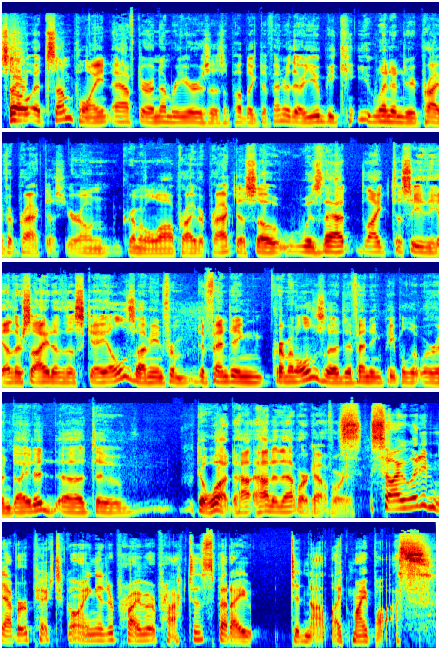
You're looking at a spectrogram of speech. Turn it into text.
So at some point, after a number of years as a public defender there, you became, you went into your private practice, your own criminal law private practice. So was that like to see the other side of the scales? I mean, from defending criminals, uh, defending people that were indicted, uh, to to what? How, how did that work out for you? So I would have never picked going into private practice, but I did not like my boss.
